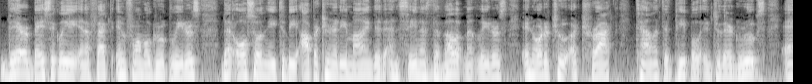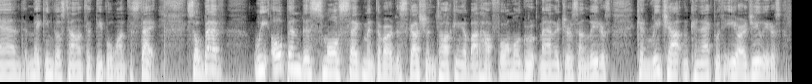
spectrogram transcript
They're basically, in effect, informal group leaders that also need to be opportunity minded and seen as development leaders in order to attract talented people into their groups and making those talented people want to stay. So, Bev, we opened this small segment of our discussion talking about how formal group managers and leaders can reach out and connect with ERG leaders.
